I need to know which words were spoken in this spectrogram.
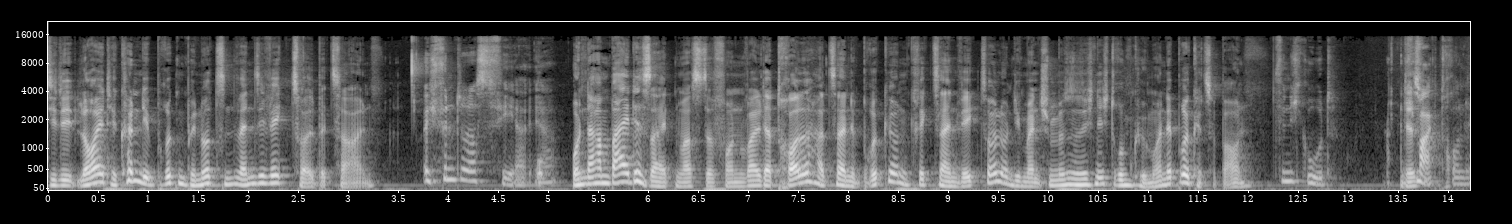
die, die Leute können die Brücken benutzen, wenn sie Wegzoll bezahlen. Ich finde das fair, ja. Und da haben beide Seiten was davon, weil der Troll hat seine Brücke und kriegt seinen Wegzoll und die Menschen müssen sich nicht drum kümmern, eine Brücke zu bauen. Finde ich gut. Ich Das- mag Trolle.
